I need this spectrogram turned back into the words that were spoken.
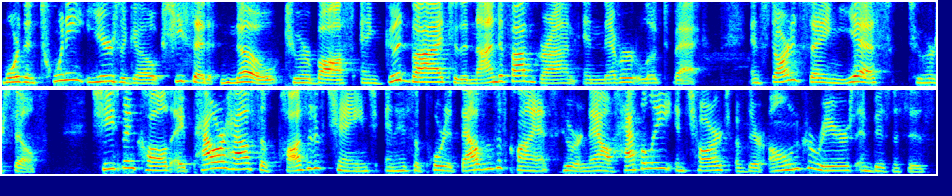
More than 20 years ago, she said no to her boss and goodbye to the nine to five grind and never looked back and started saying yes to herself. She's been called a powerhouse of positive change and has supported thousands of clients who are now happily in charge of their own careers and businesses.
